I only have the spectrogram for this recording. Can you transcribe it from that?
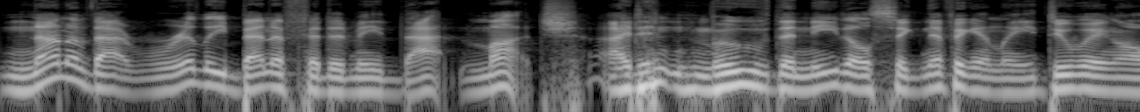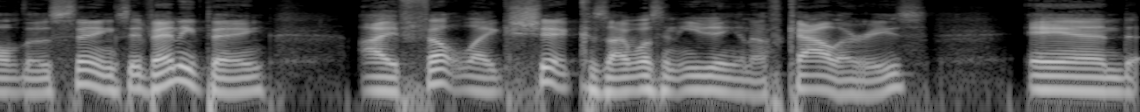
none of that really benefited me that much. I didn't move the needle significantly doing all those things. If anything, I felt like shit because I wasn't eating enough calories. And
